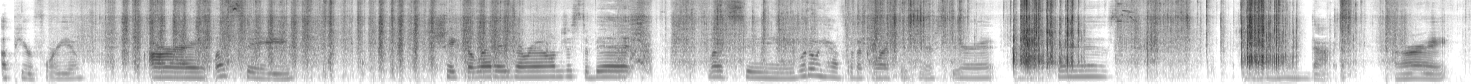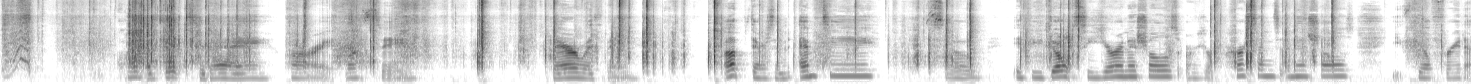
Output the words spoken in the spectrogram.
appear for you. All right let's see. Shake the letters around just a bit Let's see. What do we have for the collective here, Spirit? This and that. All right. Quite a bit today. All right. Let's see. Bear with me. Up, oh, there's an empty. So if you don't see your initials or your person's initials, you feel free to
